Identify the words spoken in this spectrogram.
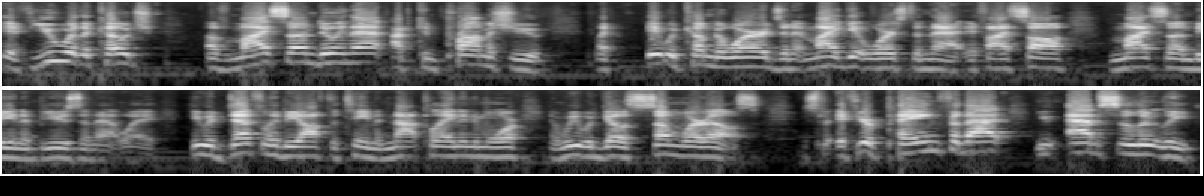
if you were the coach of my son doing that, I can promise you, like it would come to words and it might get worse than that if I saw my son being abused in that way. He would definitely be off the team and not playing anymore and we would go somewhere else. If you're paying for that, you absolutely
